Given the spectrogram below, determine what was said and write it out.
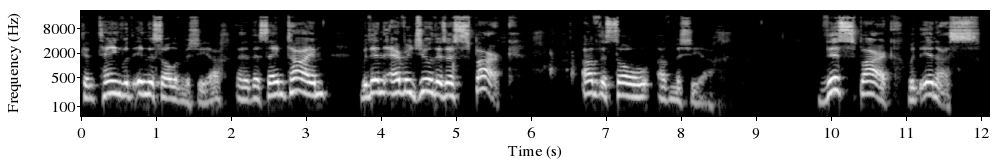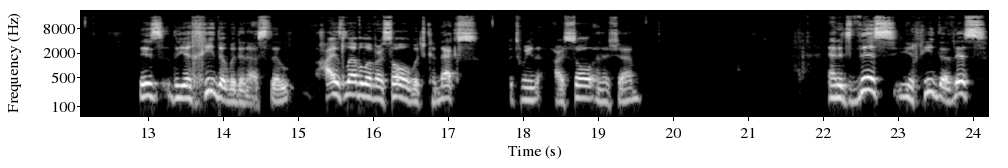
contained within the soul of Mashiach. And at the same time, within every Jew, there's a spark of the soul of Mashiach. This spark within us is the yechida within us, the highest level of our soul, which connects between our soul and Hashem. And it's this yichida, this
